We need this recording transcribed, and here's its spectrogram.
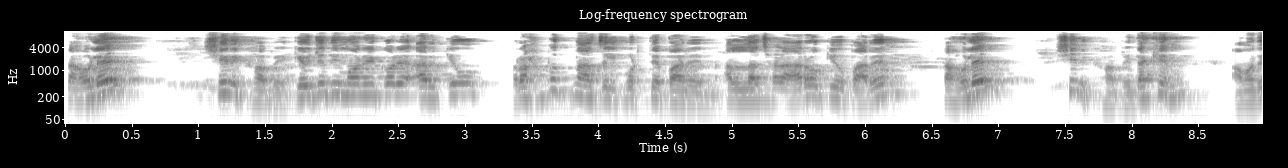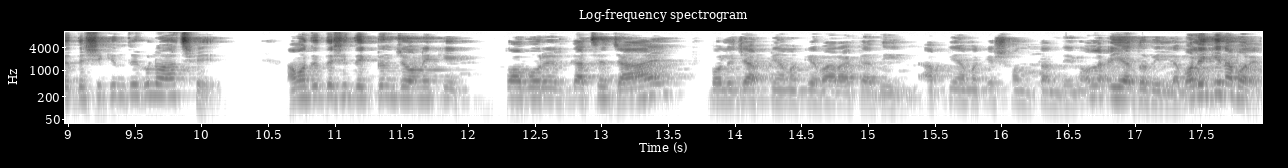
তাহলে শিরিক হবে। কেউ যদি মনে করে আর কেউ রহমত নাজিল করতে পারেন, আল্লাহ ছাড়া আরও কেউ পারেন, তাহলে শিরিক হবে। দেখেন, আমাদের দেশে কিন্তু এগুলো আছে। আমাদের দেশে দেখবেন যে অনেকে কবরের কাছে যায়, বলে যে, আপনি আমাকে বারাকা দিন, আপনি আমাকে সন্তান দিন। ইয়াদবিল্লা বলে কি না বলেন?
